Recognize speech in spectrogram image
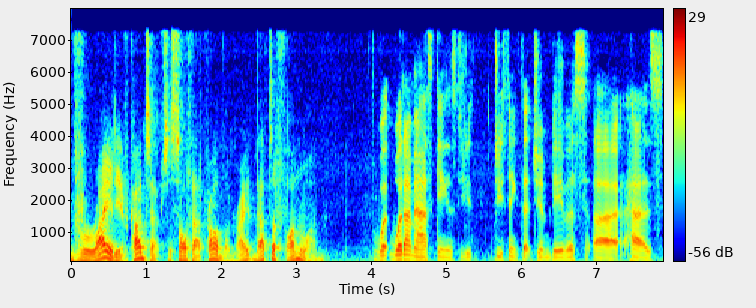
variety of concepts to solve that problem, right? That's a fun one. What what I'm asking is, do you do you think that Jim Davis uh, has,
